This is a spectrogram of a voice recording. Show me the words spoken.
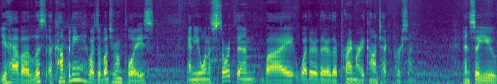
You have a list, a company who has a bunch of employees, and you want to sort them by whether they're the primary contact person. And so you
